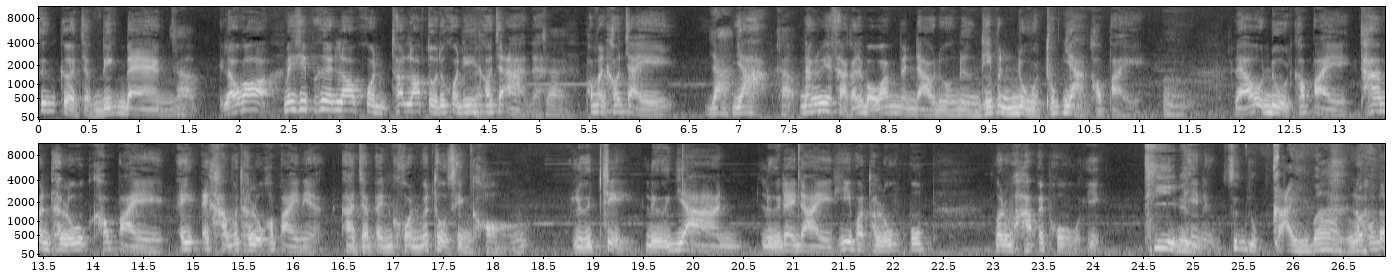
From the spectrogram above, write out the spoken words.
ซึ่งเกิดจากบิ๊กแบงครับแล้วก็ไม่ใช่เพื่อนรอบคนรอบตัวทุกคนที่เขาจะอ่านนะใช่เพราะมันเข้าใจยากยากครับนักวิทยาศาสตร์ก็จะบอกว่ามันเป็นดาวดวงหนึ่งที่มันดูดทุกอย่างเข้าไปเออแล้วดูดเข้าไป ถ้ามันทะลุเข้าไปไอ้ไอ้คำว่าทะลุเข้าไปเนี่ย อาจจะเป็นคนวัตถุสิ่งของ หรือจิตหรือยานหรือใด ๆ ที่พอทะลุปุ๊บ มันพับไปโผล่อีก ที่หนึ่งที่หนึ่งซึ่งอยู่ไกลมากรู้แล้วว่าก็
